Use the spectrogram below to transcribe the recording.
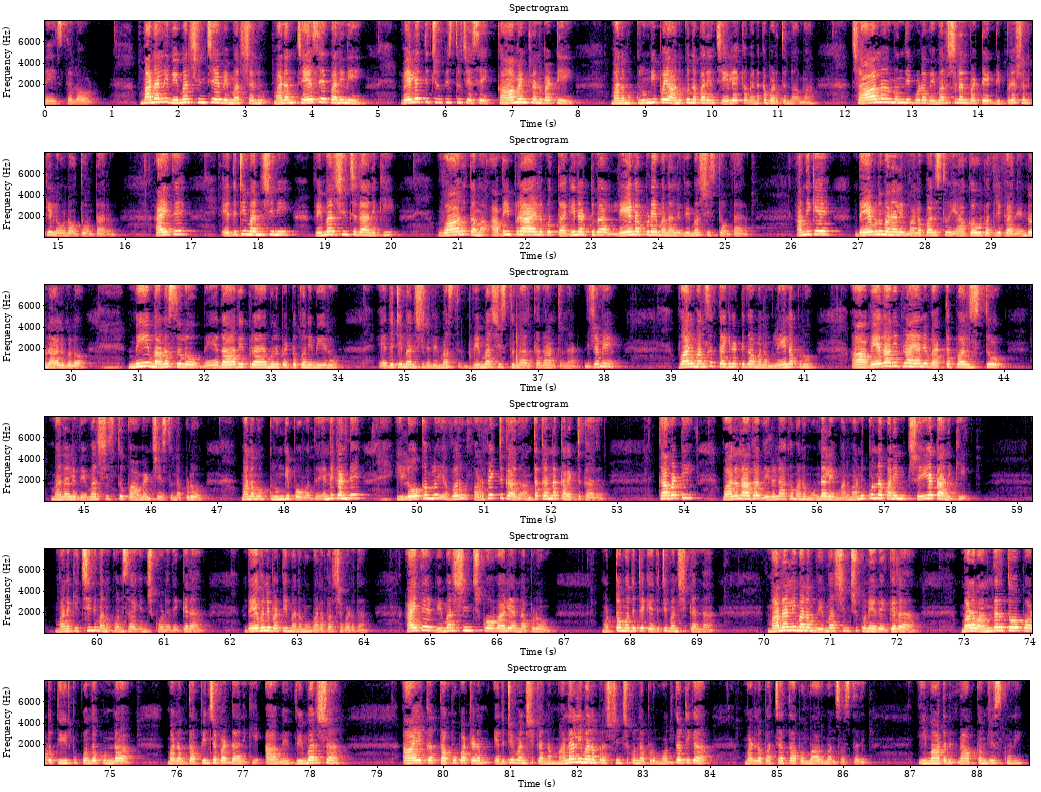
Praise the lord మనల్ని విమర్శించే విమర్శలు మనం చేసే పనిని వేలెత్తి చూపిస్తూ చేసే కామెంట్లను బట్టి మనం కృంగిపోయి అనుకున్న పని చేయలేక వెనకబడుతున్నామా? చాలా మంది కూడా విమర్శలను బట్టే డిప్రెషన్కి లోనవుతూ ఉంటారు. అయితే ఎదుటి మనిషిని విమర్శించడానికి వారు తమ అభిప్రాయాలకు తగినట్టుగా లేనప్పుడే మనల్ని విమర్శిస్తూ ఉంటారు. అందుకే దేవుడు మనల్ని బలపరుస్తూ యాకవు పత్రిక రెండు నాలుగులో మీ మనస్సులో భేదాభిప్రాయములు పెట్టుకొని మీరు ఎదుటి మనిషిని విమర్శ విమర్శిస్తున్నారు కదా అంటున్నాడు. నిజమే. వారి మనసుకు తగినట్టుగా మనం లేనప్పుడు ఆ భేదాభిప్రాయాన్ని వ్యక్తపరుస్తూ మనల్ని విమర్శిస్తూ కామెంట్ చేస్తున్నప్పుడు మనము కృంగిపోవద్దు. ఎందుకంటే ఈ లోకంలో ఎవరు పర్ఫెక్ట్ కాదు అంతకన్నా కరెక్ట్ కాదు. కాబట్టి వాళ్ళలాగా వీళ్ళలాగా మనం ఉండలేం. మనం అనుకున్న పనిని చేయటానికి మనకిచ్చింది మనం కొనసాగించుకోవడం దగ్గర దేవుని బట్టి మనము బలపరచబడదాం అయితే విమర్శించుకోవాలి అన్నప్పుడు మొట్టమొదటికి ఎదుటి మనిషి కన్నా మనల్ని మనం విమర్శించుకునే దగ్గర మనం అందరితో పాటు తీర్పు పొందకుండా మనం తప్పించబడ్డానికి ఆ విమర్శ ఆ యొక్క తప్పు పట్టడం ఎదుటి మనిషి కన్నా మనల్ని మనం ప్రశ్నించుకున్నప్పుడు మొదటిగా మనలో పశ్చాత్తాపం మారు మనసు వస్తుంది. ఈ మాటని జ్ఞాపకం చేసుకొని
